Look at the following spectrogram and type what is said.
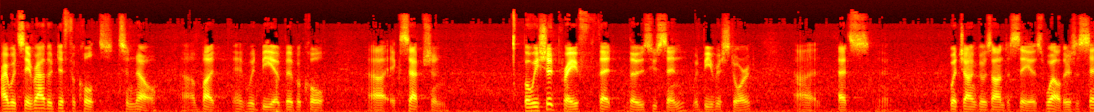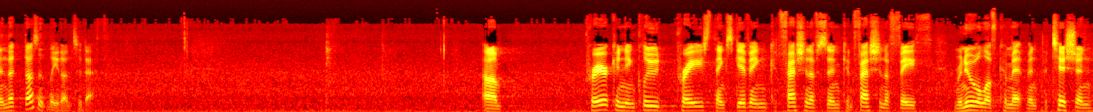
I would say, rather difficult to know, uh, but it would be a biblical uh, exception. But we should pray that those who sin would be restored. Uh, that's uh, what John goes on to say as well. There's a sin that doesn't lead unto death. Um, prayer can include praise, thanksgiving, confession of sin, confession of faith, renewal of commitment, petition.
